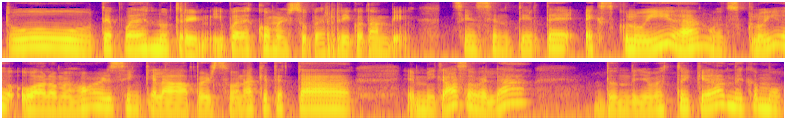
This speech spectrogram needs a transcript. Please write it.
tú te puedes nutrir y puedes comer súper rico también, sin sentirte excluida o excluido, o a lo mejor sin que la persona que te está, en mi caso, ¿verdad? Donde yo me estoy quedando. Es como,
